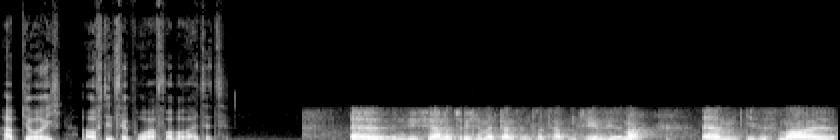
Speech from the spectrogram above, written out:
habt ihr euch auf den Februar vorbereitet? Äh, inwiefern natürlich mit ganz interessanten Themen, wie immer. Ähm, dieses Mal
